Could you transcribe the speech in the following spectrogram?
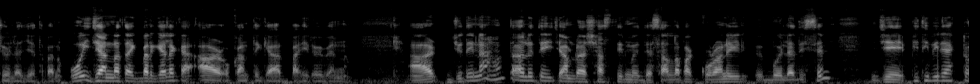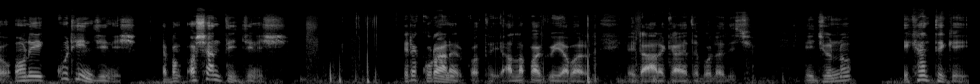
চলে যেতে পারেন। ওই জান্নাত একবার গেলে আর ওখান থেকে আর বাহির হইবেন না। আর যদি না হন তাহলে তো এই যে আমরা শাস্তির মধ্যে আছে, আল্লাহ পাক বইলা দিচ্ছেন যে পৃথিবীর একটা অনেক কঠিন জিনিস এবং অশান্তির জিনিস। এটা কোরআনের কথাই। আল্লাহ পাকই আবার এটা আরেক আয়াতে বলে দিচ্ছে। এই জন্য এখান থেকেই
